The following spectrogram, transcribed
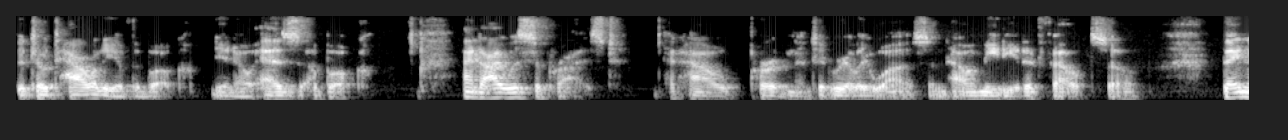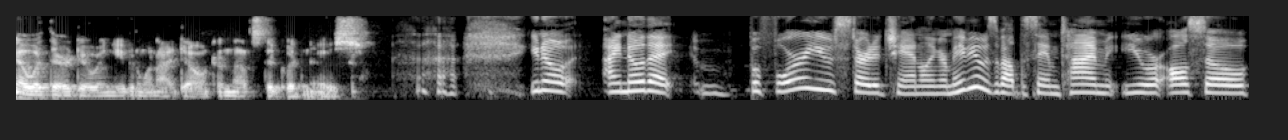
the totality of the book, you know, as a book. And I was surprised at how pertinent it really was and how immediate it felt. So they know what they're doing even when I don't, and that's the good news. you know, I know that before you started channeling, or maybe it was about the same time, you were also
